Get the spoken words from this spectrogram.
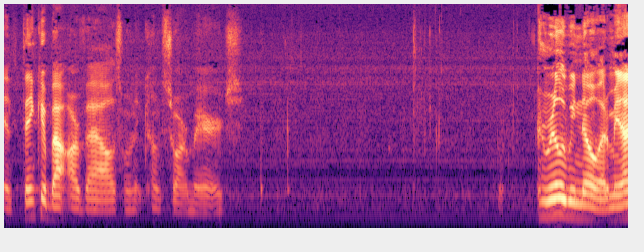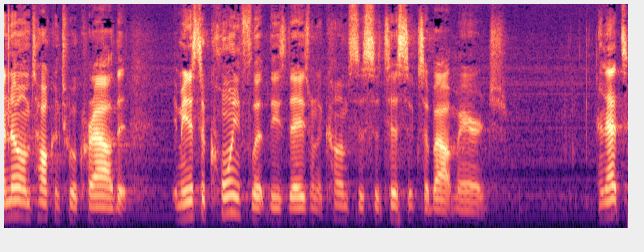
and think about our vows when it comes to our marriage. And really, we know it. I mean, I know I'm talking to a crowd that, I mean, it's a coin flip these days when it comes to statistics about marriage. And that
